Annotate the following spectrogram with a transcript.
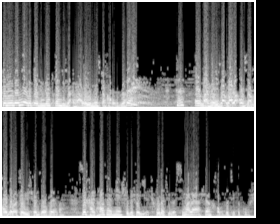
村民在念的过程中，突然就想，哎呀，我有没有想猴子？对。哎，马上一想，完了，我想猴子了，咒语全作废了。所以海涛在面试的时候也出了这个喜马拉雅山猴子这个故事。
